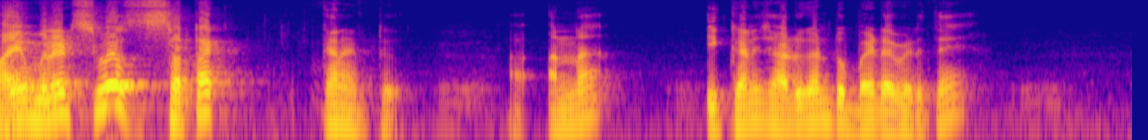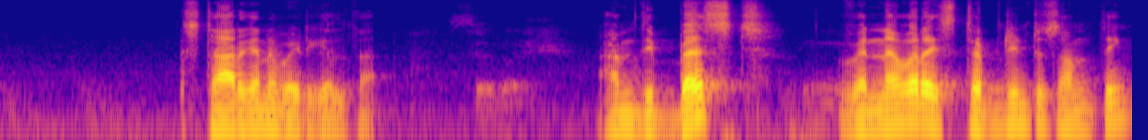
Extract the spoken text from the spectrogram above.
ఫైవ్ మినిట్స్లో సటక్ కనెక్ట్. అన్న ఇక్కడి నుంచి అడుగంటూ బయట పెడితే స్టార్గానే బయటికి వెళ్తా. I'm the best whenever I stepped into something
